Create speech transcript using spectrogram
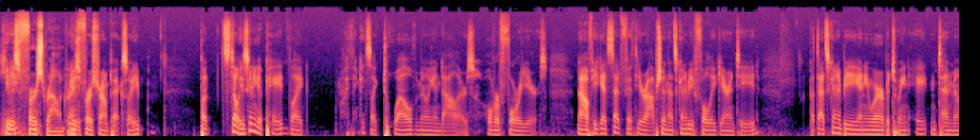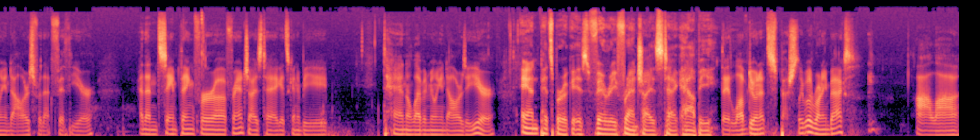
he was first round, He was first round pick, so he, but still, he's going to get paid like, I think it's like twelve million dollars over four years. Now, if he gets that fifth year option, that's going to be fully guaranteed, but that's going to be anywhere between eight and ten million dollars for that fifth year, and then same thing for a franchise tag. It's going to be 10 11 million dollars a year. And Pittsburgh is very franchise tag happy. They love doing it, especially with running backs, a la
